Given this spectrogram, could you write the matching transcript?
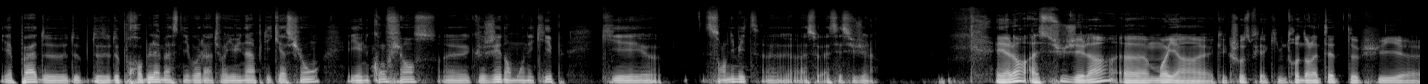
il a pas de, de, problème à ce niveau-là. Tu vois, il y a une implication et il y a une confiance que j'ai dans mon équipe qui est sans limite à, ces sujets-là. Et alors, à ce sujet-là, euh, moi, il y a quelque chose qui me trotte dans la tête depuis, euh,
